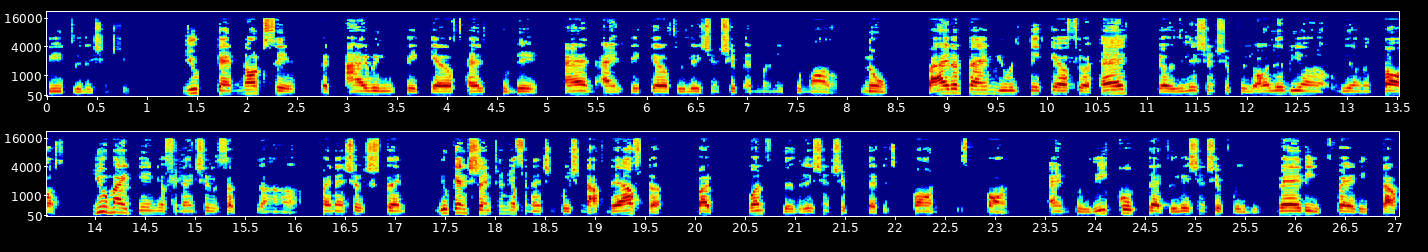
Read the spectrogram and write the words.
be it relationship. You cannot say that I will take care of health today and I'll take care of relationship and money tomorrow. No. By the time you will take care of your health, your relationship will already be on, be on a toss. You might gain your financial uh, financial strength. You can strengthen your financial position after after, but once the relationship that is gone is gone, and to recoup that relationship will be very very tough.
